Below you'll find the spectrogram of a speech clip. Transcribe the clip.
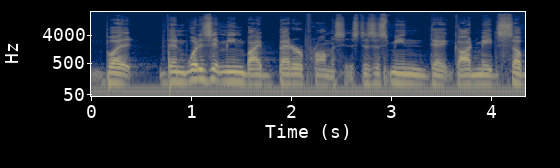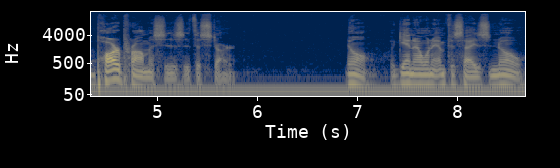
but then what does it mean by better promises? Does this mean that God made subpar promises at the start? No. Again, I want to emphasize no.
